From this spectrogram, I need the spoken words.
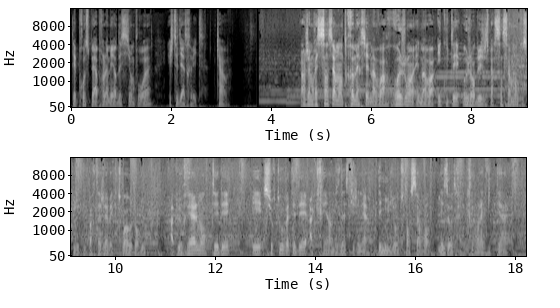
tes prospects à prendre la meilleure décision pour eux et je te dis à très vite. Ciao. Alors j'aimerais sincèrement te remercier de m'avoir rejoint et de m'avoir écouté aujourd'hui. J'espère sincèrement que ce que j'ai pu partager avec toi aujourd'hui a pu réellement t'aider et surtout va t'aider à créer un business qui génère des millions tout en servant les autres et en créant la vie de tes rêves.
